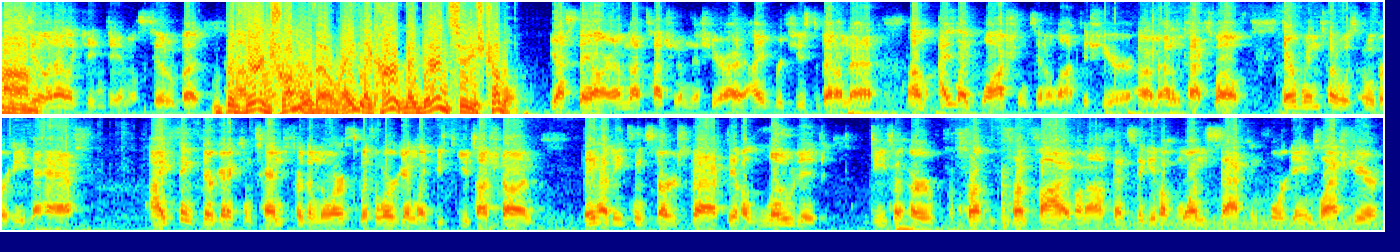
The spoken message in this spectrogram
Um, do, and I like Jayden Daniels too, but but um, they're in trouble though, right? Like her, like they're in serious trouble. Yes, they are. I'm not touching them this year. I, I refuse to bet on that. Um, I like Washington a lot this year um, out of the Pac-12. Their win total is over eight and a half. I think they're going to contend for the North with Oregon, like you, you touched on. They have 18 starters back. They have a loaded defense or front front five on offense. They gave up one sack in four games last year.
